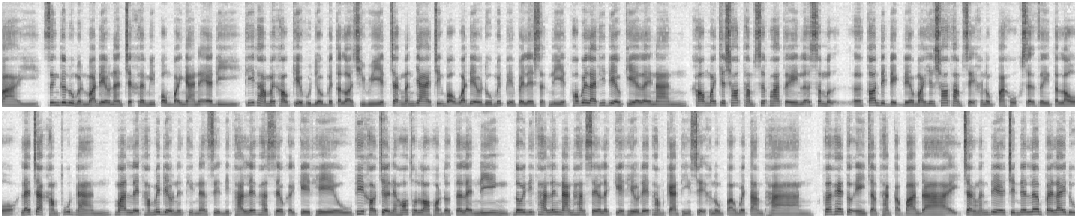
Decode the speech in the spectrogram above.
ไป ซึ่งก็ดูเหมือนว่าเดียวนั้นจะเคยมีปมบางอย่างในอดีตที่ทำให้เขาเกลียดหุ่นยนต์ไปตลอดชีวิต จากนั้นยายจึงบอกว่าเดียวดูไม่เปลี่ยนไปเลยสักนิด เพราะเวลาที่เดียวเกลียอะไรนั้น เขาไมักจะชอบทำเสื้อผ้าตัวเองเลอะเสมอเออตอนเด็กๆเดียวมักจะชอบทำเศษขนมปลาหกใส่ตัวเองตลอด และจากคำพูดนั้น มันเลยทำให้เดียวนึกถึงหนังสือนิทานเรื่องฮันเซลกับเกเทลที่เขาเจอในห้องทดลองของดรแลนนิงโดยนิทานเรื่องนั้นฮันเซลและเกเทลได้ทำการทิ้งเศษขนมปังไว้ตามทาง เพื่อให้ตัวเองจำทางกลับบ้านได้ จากนั้นเดลจึงได้เริ่มไปไล่ดู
